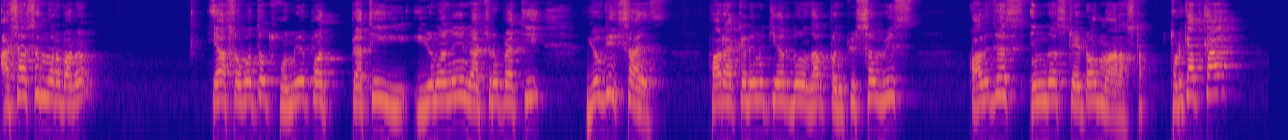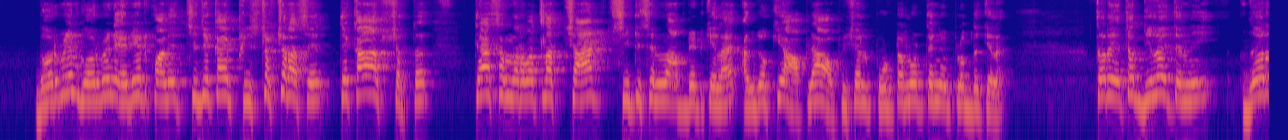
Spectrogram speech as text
अशा संदर्भानं यासोबतच homeopathy Unani naturopathy yogic science for academic year दोन हजार पंचवीस सव्वीस colleges in the state of Maharashtra. थोडक्यात काय? गव्हर्मेंट गव्हर्मेंट एडेड कॉलेजचे जे काय फी स्ट्रक्चर असेल ते काय असू शकतं? त्या संदर्भातला चार्ट सी टी सेलनं अपडेट केला आहे आणि जो की आपल्या ऑफिशियल पोर्टलवर त्यांनी उपलब्ध केला आहे तर याच्यात दिलं आहे त्यांनी जर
